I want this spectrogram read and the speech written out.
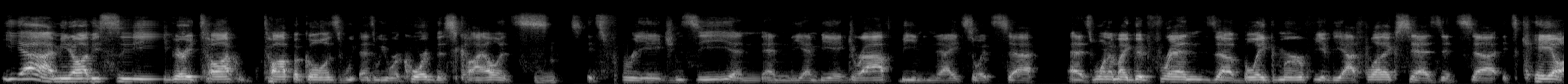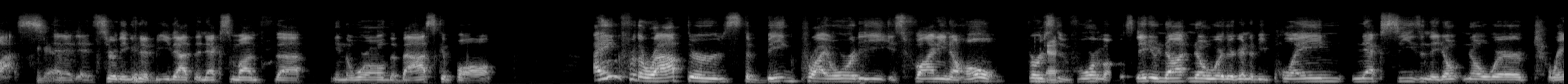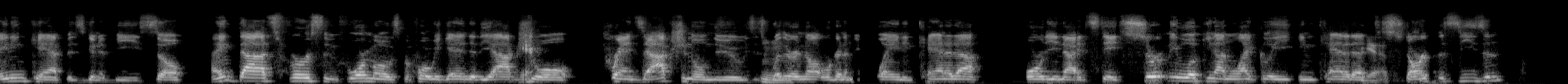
Yeah, I mean, obviously, very talk topical as we as we record this, Kyle. It's mm-hmm. it's free agency and and the NBA draft being tonight, so it's uh, as one of my good friends, uh, Blake Murphy of the Athletic says, it's uh, it's chaos, yeah. and it, it's certainly going to be that the next month. Uh, in the world of basketball. I think for the Raptors, the big priority is finding a home first okay. and foremost. They do not know where they're going to be playing next season. They don't know where training camp is going to be. So I think that's first and foremost before we get into the actual yeah. transactional news is mm-hmm. whether or not we're going to be playing in Canada or the United States. Certainly looking unlikely in Canada to start the season.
